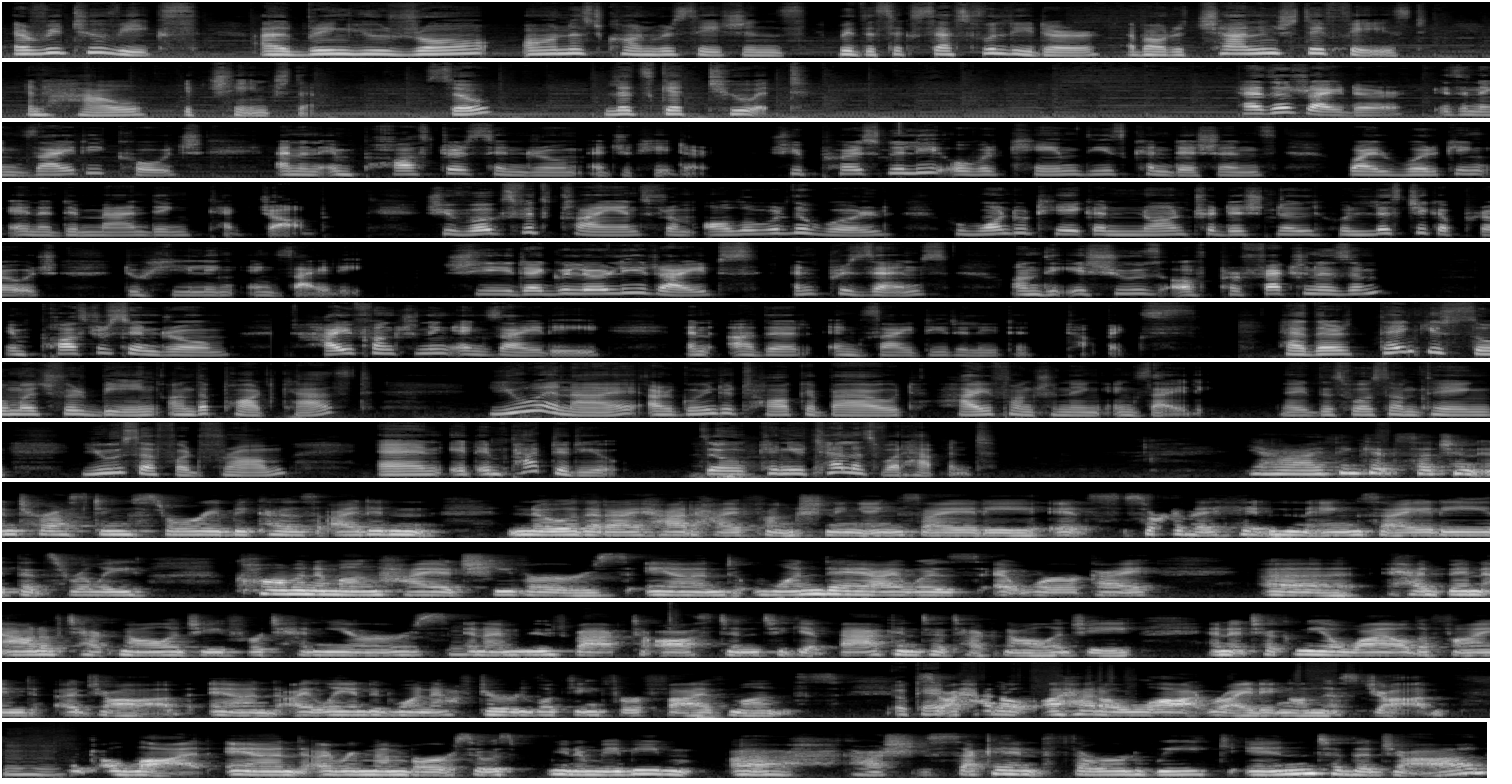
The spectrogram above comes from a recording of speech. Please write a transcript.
Every two weeks, I'll bring you raw, honest conversations with a successful leader about a challenge they faced and how it changed them. So, let's get to it. Heather Ryder is an anxiety coach and an imposter syndrome educator. She personally overcame these conditions while working in a demanding tech job. She works with clients from all over the world who want to take a non traditional, holistic approach to healing anxiety. She regularly writes and presents on the issues of perfectionism, imposter syndrome, high functioning anxiety, and other anxiety related topics. Heather, thank you so much for being on the podcast. You and I are going to talk about high functioning anxiety. Right? This was something you suffered from, and it impacted you. So, can you tell us what happened? Yeah, I think it's such an interesting story because I didn't know that I had high functioning anxiety. It's sort of a hidden anxiety that's really common among high achievers. And one day I was at work, I uh, had been out of technology for 10 years mm-hmm. and I moved back to Austin to get back into technology. And it took me a while to find a job. And I landed one after looking for five months. Okay. So I had a I had a lot writing on this job, mm-hmm. like a lot. And I remember, so it was you know maybe uh, gosh, second, third week into the job,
